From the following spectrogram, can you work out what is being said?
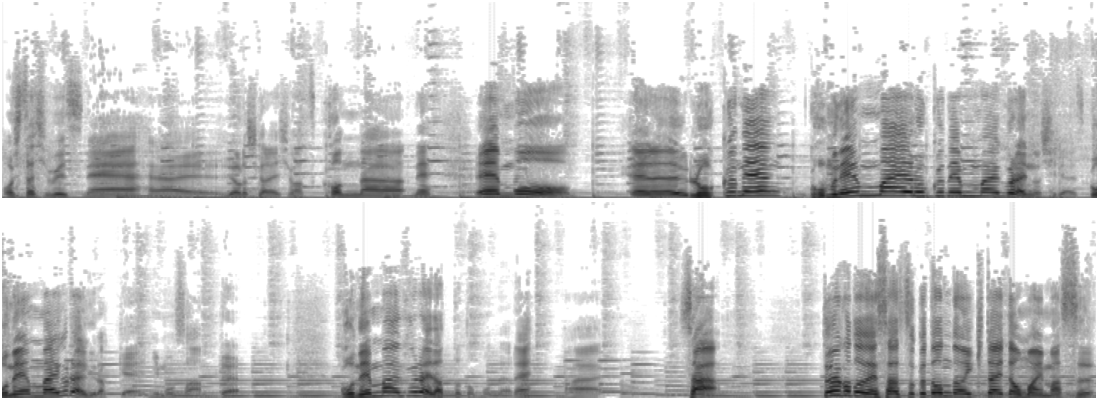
お久しぶりですね。はい。よろしくお願いします。こんな、ね。えー、もう、えー、6年、5年前、6年前ぐらいの知り合いです。5年前ぐらいだっけ？ニモさんって。5年前ぐらいだったと思うんだよね。はい。さあ、ということで、早速どんどん行きたいと思います。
